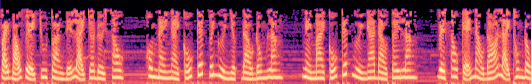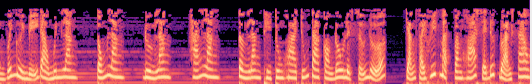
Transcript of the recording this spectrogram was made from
phải bảo vệ chu toàn để lại cho đời sau. Hôm nay ngài cấu kết với người Nhật đào Đông Lăng, ngày mai cấu kết người Nga đào Tây Lăng, về sau kẻ nào đó lại thông đồng với người Mỹ đào Minh Lăng, Tống Lăng, Đường Lăng, Hán Lăng, Tần Lăng thì Trung Hoa chúng ta còn đâu lịch sử nữa, chẳng phải huyết mạch văn hóa sẽ đứt đoạn sao?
